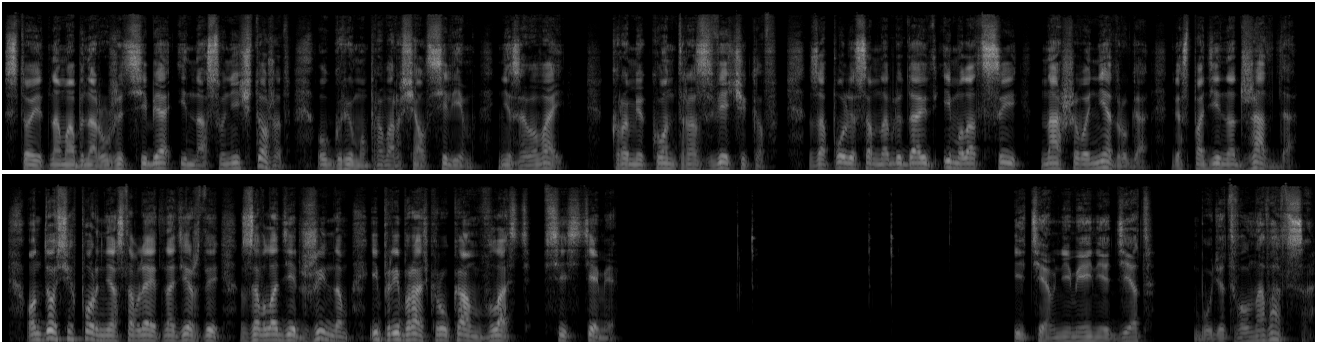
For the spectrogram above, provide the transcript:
«Стоит нам обнаружить себя, и нас уничтожат», — угрюмо проворчал Селим. «Не забывай, кроме контрразведчиков, за полюсом наблюдают и молодцы нашего недруга, господина Джадда. Он до сих пор не оставляет надежды завладеть джинном и прибрать к рукам власть в системе». И тем не менее дед будет волноваться.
